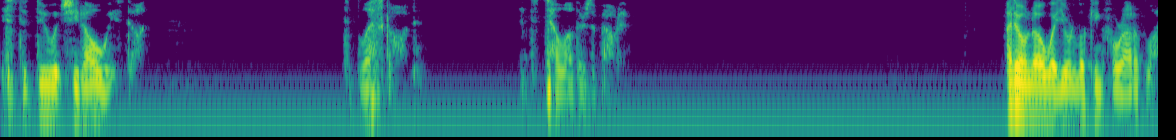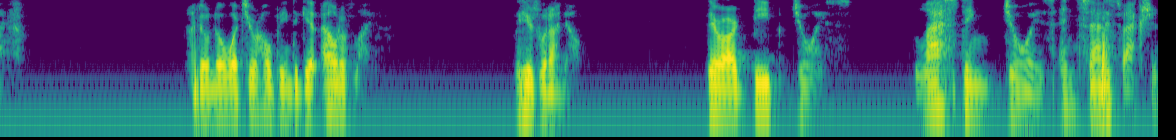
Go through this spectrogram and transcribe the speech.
is to do what she'd always done to bless God and to tell others about it. I don't know what you're looking for out of life. I don't know what you're hoping to get out of life. But here's what I know there are deep joys, lasting joys, and satisfaction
